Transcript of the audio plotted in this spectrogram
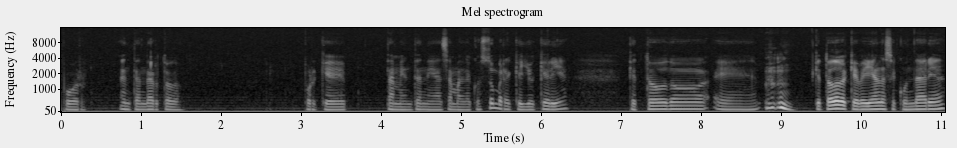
por entender todo. Porque también tenía esa mala costumbre que yo quería que todo, eh, que todo lo que veía en la secundaria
